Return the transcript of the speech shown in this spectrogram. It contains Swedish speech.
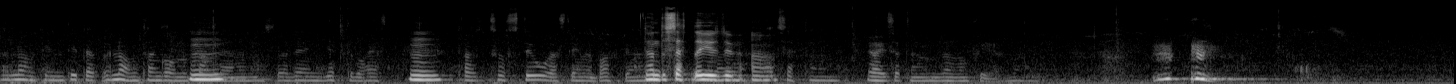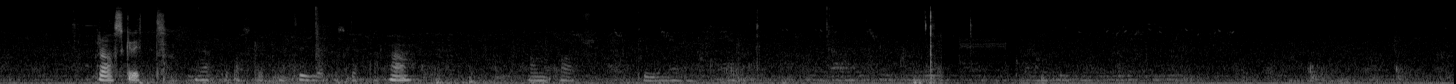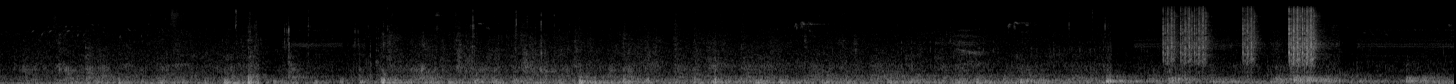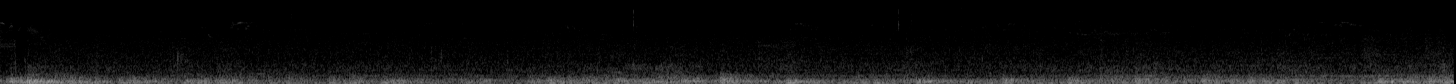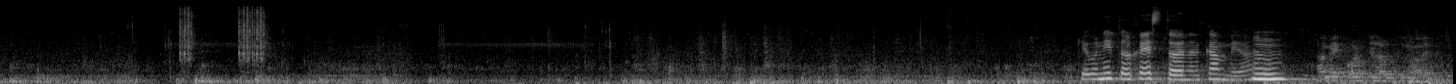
Martin, titta hur långt han går med Mm. frambenen. Alltså, det är en jättebra häst. Mm. Tar så stora steg med bakbenen. Du har inte sett det ju du. Jag har inte sett honom. Jag har ju sett honom när de sker. Bra skritt. Jättebra skott. En tia på skottet. Ja. Han har tio meter. Qué bonito el gesto en el cambio. Mm. A me corte la última vez.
